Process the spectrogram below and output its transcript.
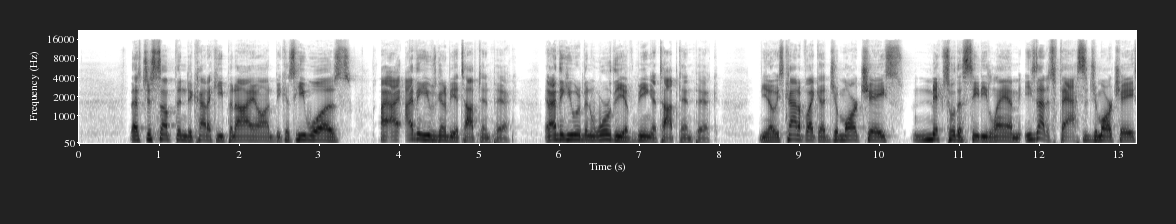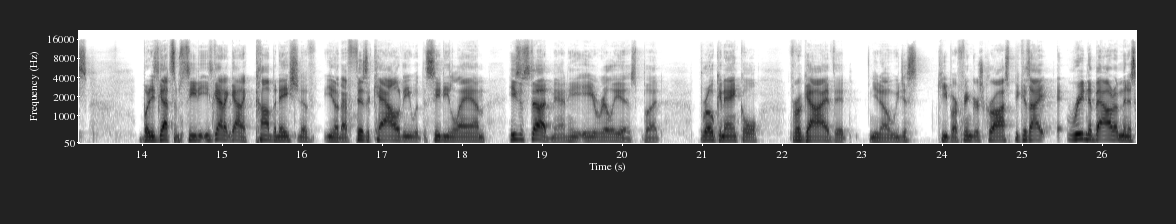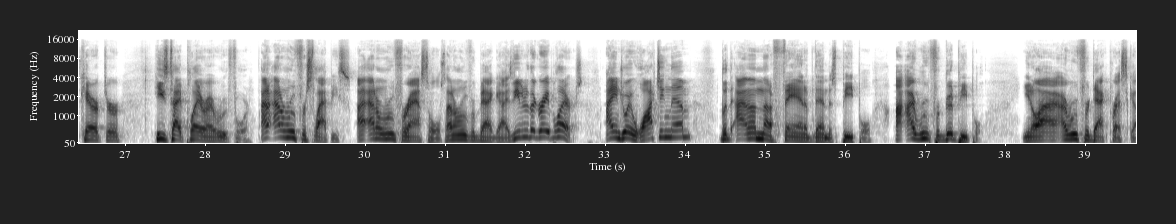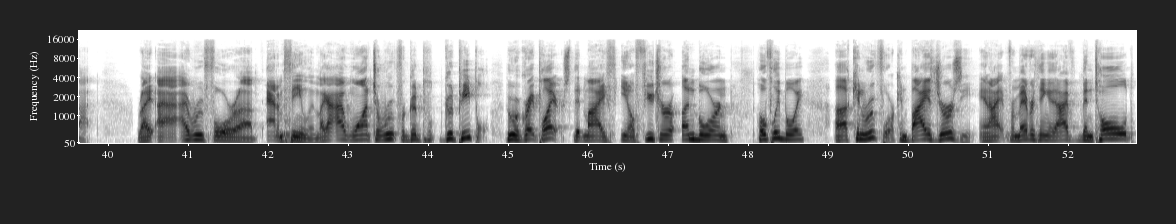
that's just something to kind of keep an eye on because he was, I, I think he was going to be a top 10 pick. And I think he would have been worthy of being a top 10 pick. You know, he's kind of like a Ja'Marr Chase mixed with a CeeDee Lamb. He's not as fast as Ja'Marr Chase, but he's got some CeeDee. He's got a, got a combination of, you know, that physicality with the CeeDee Lamb. He's a stud, man. He, he really is. But broken ankle for a guy that, you know, we just keep our fingers crossed because I, reading about him and his character, he's the type player I root for. I, I don't root for slappies. I, I don't root for assholes. I don't root for bad guys, even if they're great players. I enjoy watching them, but I'm not a fan of them as people. I, I root for good people. You know, I, I root for Dak Prescott, right? I, I root for uh, Adam Thielen. Like I, I want to root for good good people who are great players that my you know future unborn, hopefully boy, uh, can root for, can buy his jersey. And I, from everything that I've been told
